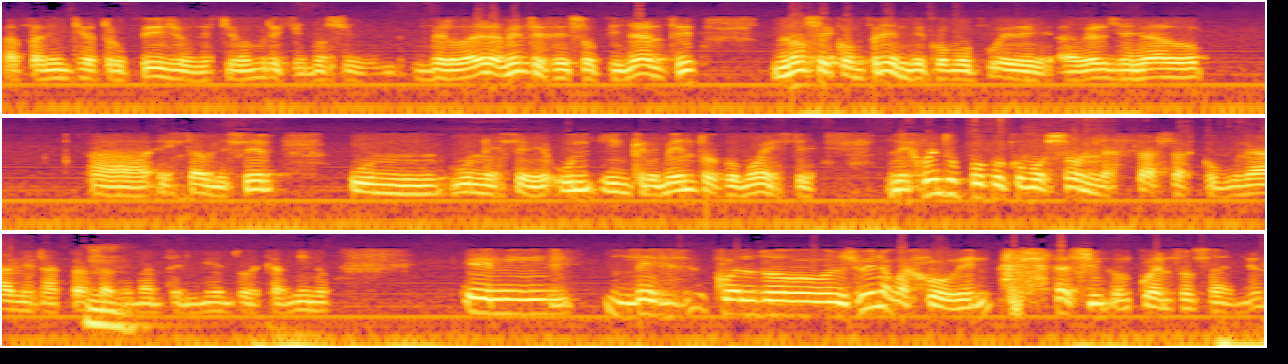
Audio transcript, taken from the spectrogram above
aparente atropello de este hombre que no se verdaderamente es desopinante no se comprende cómo puede haber llegado a establecer un, un, este, un incremento como este. Les cuento un poco cómo son las tasas comunales, las tasas de mm. mantenimiento de camino. cuando yo era más joven, hace unos cuantos años,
